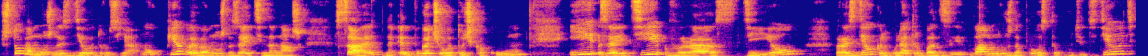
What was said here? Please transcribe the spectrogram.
Что вам нужно сделать друзья? Ну первое вам нужно зайти на наш сайт npugacheva.com и зайти в раздел в раздел калькулятор бадзи вам нужно просто будет сделать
